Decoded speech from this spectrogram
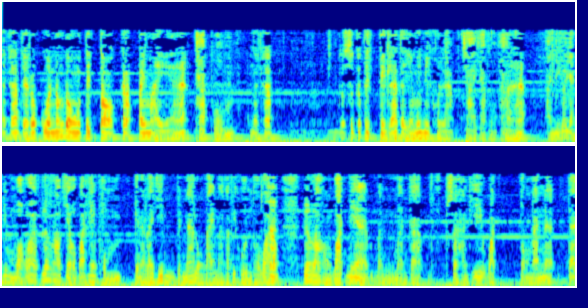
นะครับ เดี๋ยวรบกวนน้องโดงติดต่อกลับไปใหม่ฮะครับผมนะครับรู้สึกก็ติดติดแล้วแต่ยังไม่มีคนรับใช่ครับผมครับนะฮะอันนี้ก็อย่างที่ผมบอกว่าเรื่องราวเกี่ยวกับวัดเนี่ยผมเป็นอะไรที่เป็นน่าหลงใหลมากครับพี่คุณ เพราะว่าครับเรื่องราวของวัดเนี่ยมันเหมือนกับสถานที่วัดตรงนั้นเนี่ยได้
